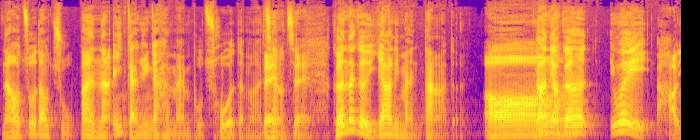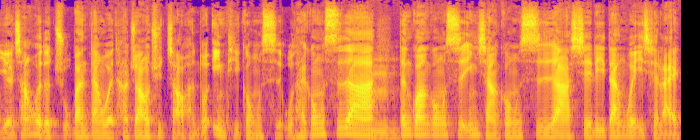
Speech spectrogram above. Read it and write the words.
然后做到主办啊，哎，感觉应该还蛮不错的嘛，这对样子对。可是那个压力蛮大的，哦，然后你要跟，因为好演唱会的主办单位，他就要去找很多硬体公司、舞台公司啊、嗯灯光公司、音响公司啊、协力单位一起来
